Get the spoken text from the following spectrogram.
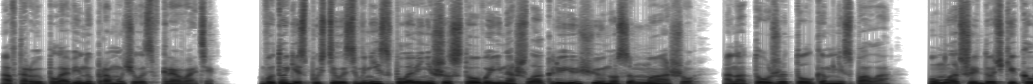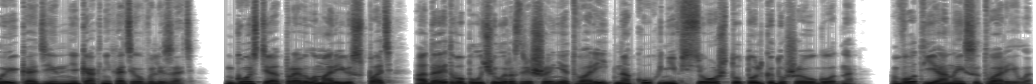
а вторую половину промучилась в кровати. В итоге спустилась вниз в половине шестого и нашла клюющую носом Машу. Она тоже толком не спала. У младшей дочки Клык один никак не хотел вылезать. Гостья отправила Марию спать, а до этого получила разрешение творить на кухне все, что только душе угодно. Вот Яна и сотворила.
